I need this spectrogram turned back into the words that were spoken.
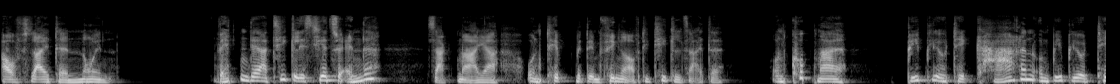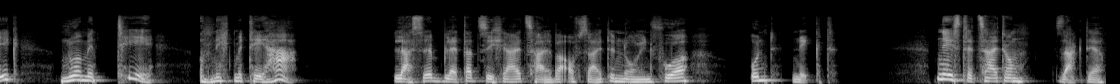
auf Seite 9. Wetten, der Artikel ist hier zu Ende? Sagt Maja und tippt mit dem Finger auf die Titelseite. Und guck mal, Bibliothekarin und Bibliothek nur mit T und nicht mit TH. Lasse blättert sicherheitshalber auf Seite 9 vor und nickt. Nächste Zeitung, sagt er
